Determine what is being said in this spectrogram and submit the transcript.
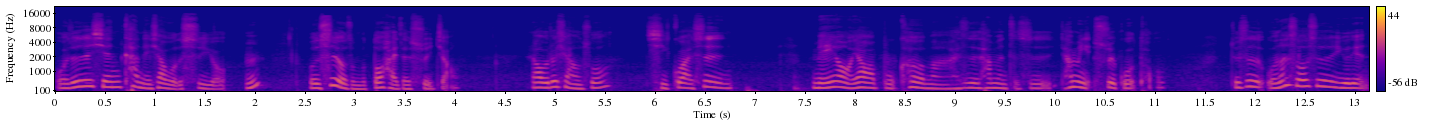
我就是先看了一下我的室友，嗯，我的室友怎么都还在睡觉，然后我就想说，奇怪，是没有要补课吗？还是他们只是他们也睡过头？就是我那时候是有点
